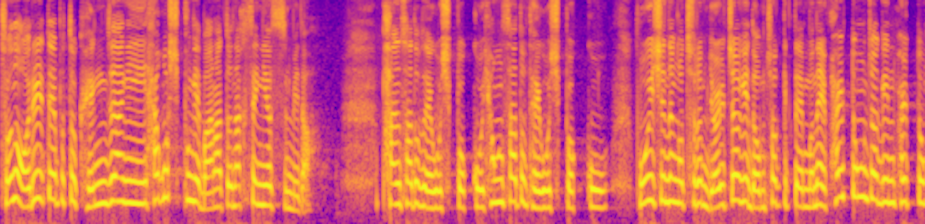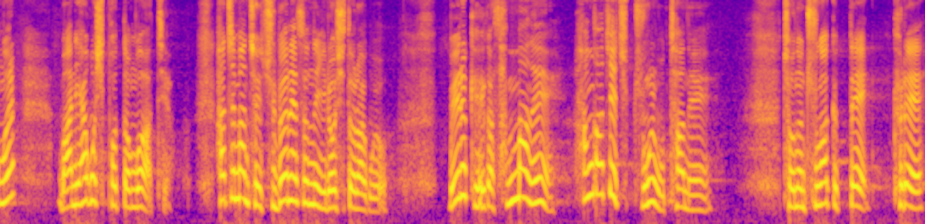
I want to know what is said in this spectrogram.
저는 어릴 때부터 굉장히 하고 싶은 게 많았던 학생이었습니다. 판사도 되고 싶었고 형사도 되고 싶었고 보이시는 것처럼 열정이 넘쳤기 때문에 활동적인 활동을 많이 하고 싶었던 것 같아요. 하지만 제 주변에서는 이러시더라고요. 왜 이렇게 애가 산만해? 한 가지에 집중을 못하네. 저는 중학교 때 그래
